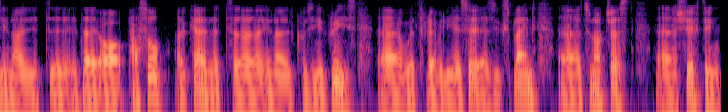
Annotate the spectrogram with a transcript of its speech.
you know, it, they are pasul. Okay, that you know, because he agrees with Rabbi Eliezer, as explained. it's not just uh, shechting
